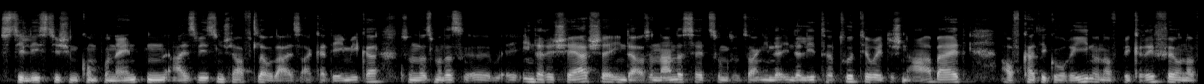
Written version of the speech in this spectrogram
stilistischen Komponenten als Wissenschaftler oder als Akademiker, sondern dass man das äh, in der Recherche, in der Auseinandersetzung, sozusagen in der, in der literaturtheoretischen Arbeit auf Kategorien und auf Begriffe und auf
